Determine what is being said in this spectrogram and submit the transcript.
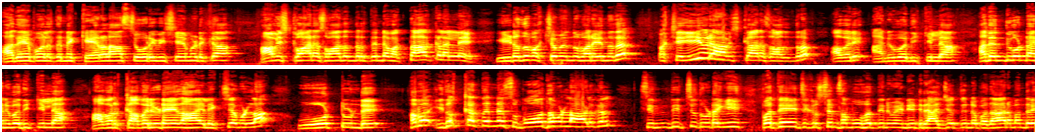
അതേപോലെ തന്നെ കേരള സ്റ്റോറി വിഷയം എടുക്കുക. ആവിഷ്കാര സ്വാതന്ത്ര്യത്തിന്റെ വക്താക്കളല്ലേ ഇടതുപക്ഷം എന്ന് പറയുന്നത്. പക്ഷേ ഈ ഒരു ആവിഷ്കാര സ്വാതന്ത്ര്യം അവർ അനുവദിക്കില്ല. അതെന്തുകൊണ്ട് അനുവദിക്കില്ല? അവർക്ക് അവരുടേതായ ലക്ഷ്യമുള്ള വോട്ടുണ്ട്. അപ്പോൾ ഇതൊക്കെ തന്നെ സുബോധമുള്ള ആളുകൾ ചിന്തിച്ചു തുടങ്ങി. പ്രത്യേകിച്ച് ക്രിസ്ത്യൻ സമൂഹത്തിന് വേണ്ടിയിട്ട് രാജ്യത്തിന്റെ പ്രധാനമന്ത്രി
